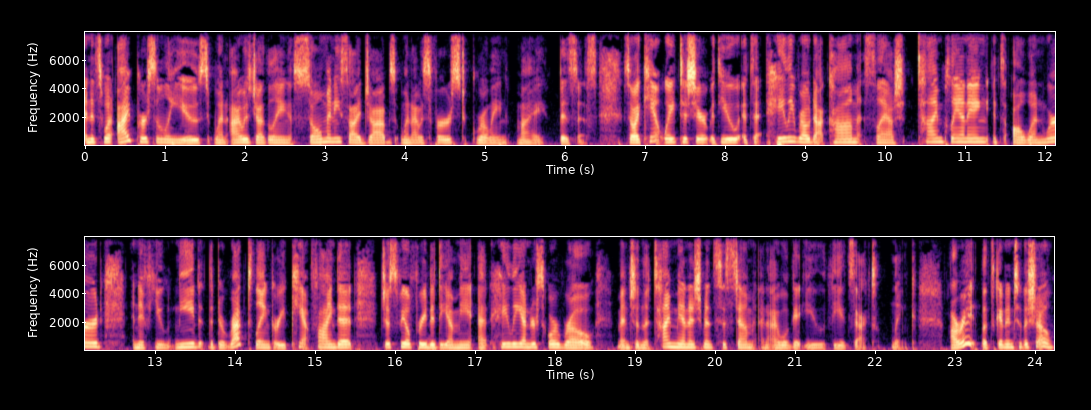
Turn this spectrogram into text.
And it's what I personally used when I was juggling so many side jobs jobs when I was first growing my business. So I can't wait to share it with you. It's at haileyrowe.com slash time planning. It's all one word. And if you need the direct link or you can't find it, just feel free to DM me at hailey underscore rowe, mention the time management system, and I will get you the exact link. All right, let's get into the show.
